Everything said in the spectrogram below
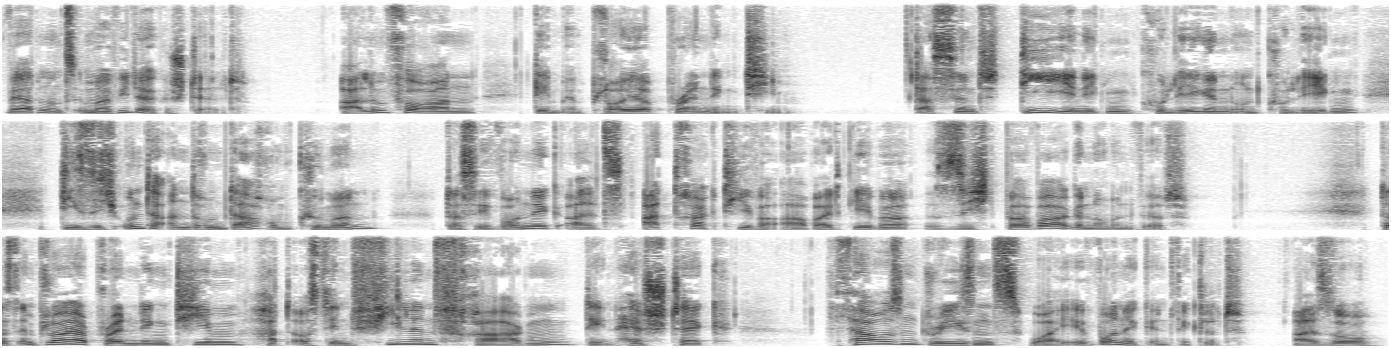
werden uns immer wieder gestellt. Allem voran dem Employer Branding Team. Das sind diejenigen Kolleginnen und Kollegen, die sich unter anderem darum kümmern, dass Evonik als attraktiver Arbeitgeber sichtbar wahrgenommen wird. Das Employer Branding Team hat aus den vielen Fragen den Hashtag Thousand Reasons Why Evonik entwickelt. Also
